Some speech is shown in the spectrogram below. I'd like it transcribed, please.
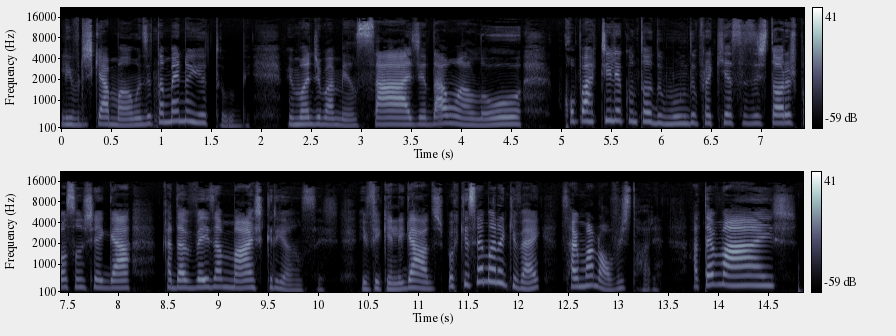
livros que amamos, e também no YouTube. Me mande uma mensagem, dá um alô, Compartilha com todo mundo para que essas histórias possam chegar cada vez a mais crianças. E fiquem ligados, porque semana que vem sai uma nova história. Até mais!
